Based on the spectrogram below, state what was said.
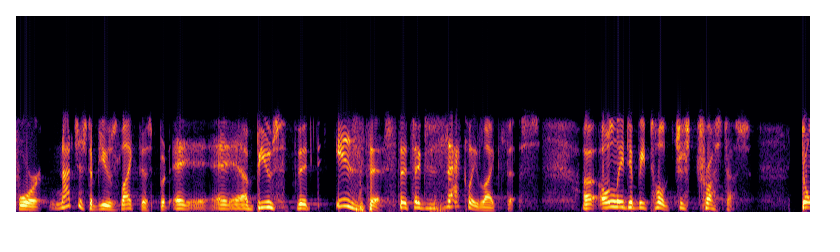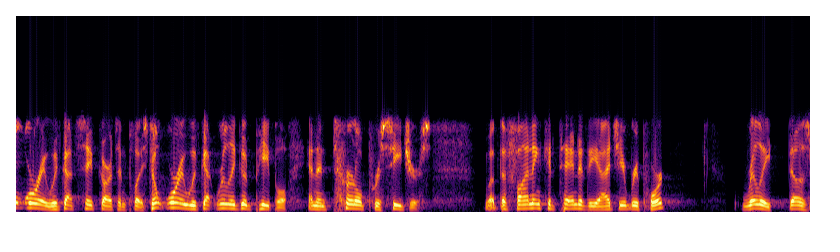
for not just abuse like this, but a, a abuse that is this, that's exactly like this, uh, only to be told, just trust us. Don't worry, we've got safeguards in place. Don't worry, we've got really good people and internal procedures. But the finding contained in the IG report really does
